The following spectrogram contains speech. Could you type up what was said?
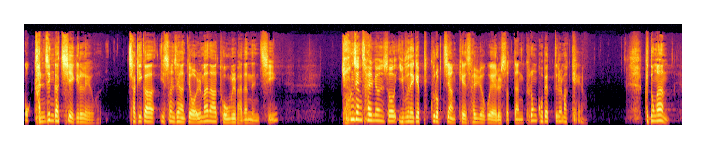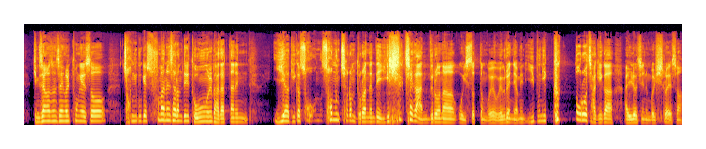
꼭 간증같이 얘기를 해요. 자기가 이 선생한테 얼마나 도움을 받았는지 평생 살면서 이분에게 부끄럽지 않게 살려고 애를 썼다는 그런 고백들을 막 해요. 그동안 김상환 선생을 통해서 전국의 수많은 사람들이 도움을 받았다는 이야기가 소, 문처럼 돌았는데 이게 실체가 안 드러나고 있었던 거예요. 왜 그랬냐면 이분이 극도로 자기가 알려지는 걸 싫어해서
